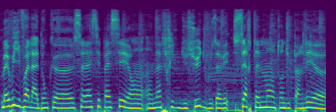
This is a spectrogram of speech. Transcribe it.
Mais oui, voilà, donc euh, cela s'est passé en, en Afrique du Sud. Vous avez certainement entendu parler euh,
